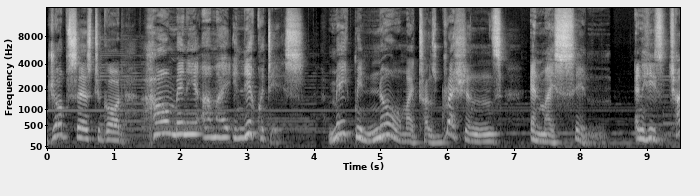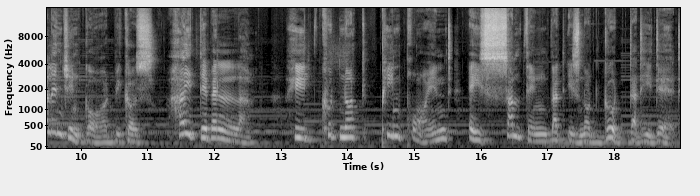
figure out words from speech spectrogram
Job says to God, How many are my iniquities? Make me know my transgressions and my sin. And he's challenging God because Haitebella, he could not pinpoint a something that is not good that he did.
